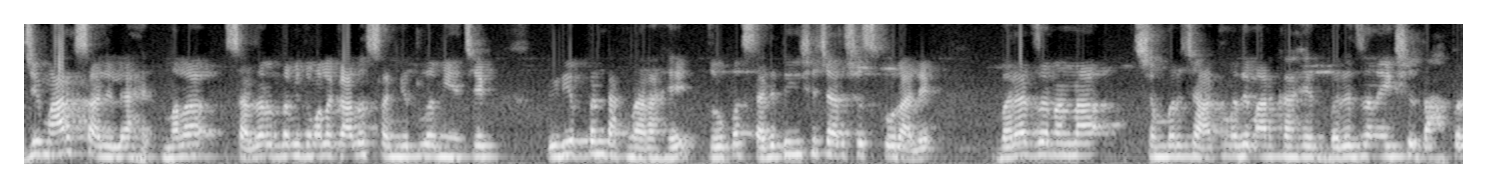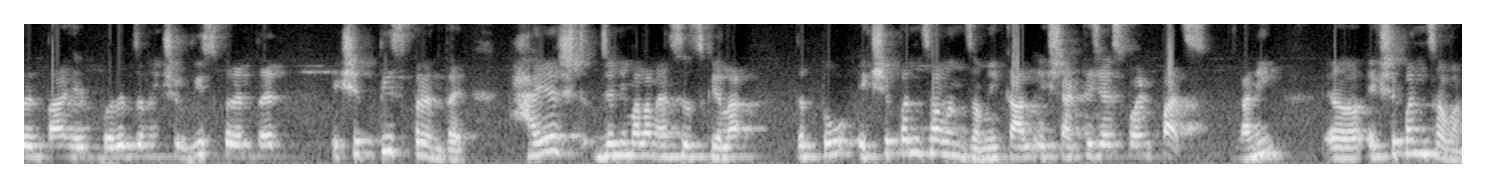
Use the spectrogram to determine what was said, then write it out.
जे मार्क्स आलेले आहेत मला साधारणतः मी तुम्हाला कालच सांगितलं मी याचे एक पी डी एफ पण टाकणार आहे. जवळपास साडेतीनशे चारशे स्कोर आले. बऱ्याच जणांना शंभरच्या आतमध्ये मार्क आहेत बरेच जण एकशे दहापर्यंत आहेत बरेच जण एकशे वीसपर्यंत आहेत एकशे तीसपर्यंत आहे हायेस्ट ज्यांनी मला मेसेज केला तर तो एकशे पंचावन्नचा मी काल एकशे अठ्ठेचाळीस पॉईंट पाच. आणि एकशे पंचावन्न.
